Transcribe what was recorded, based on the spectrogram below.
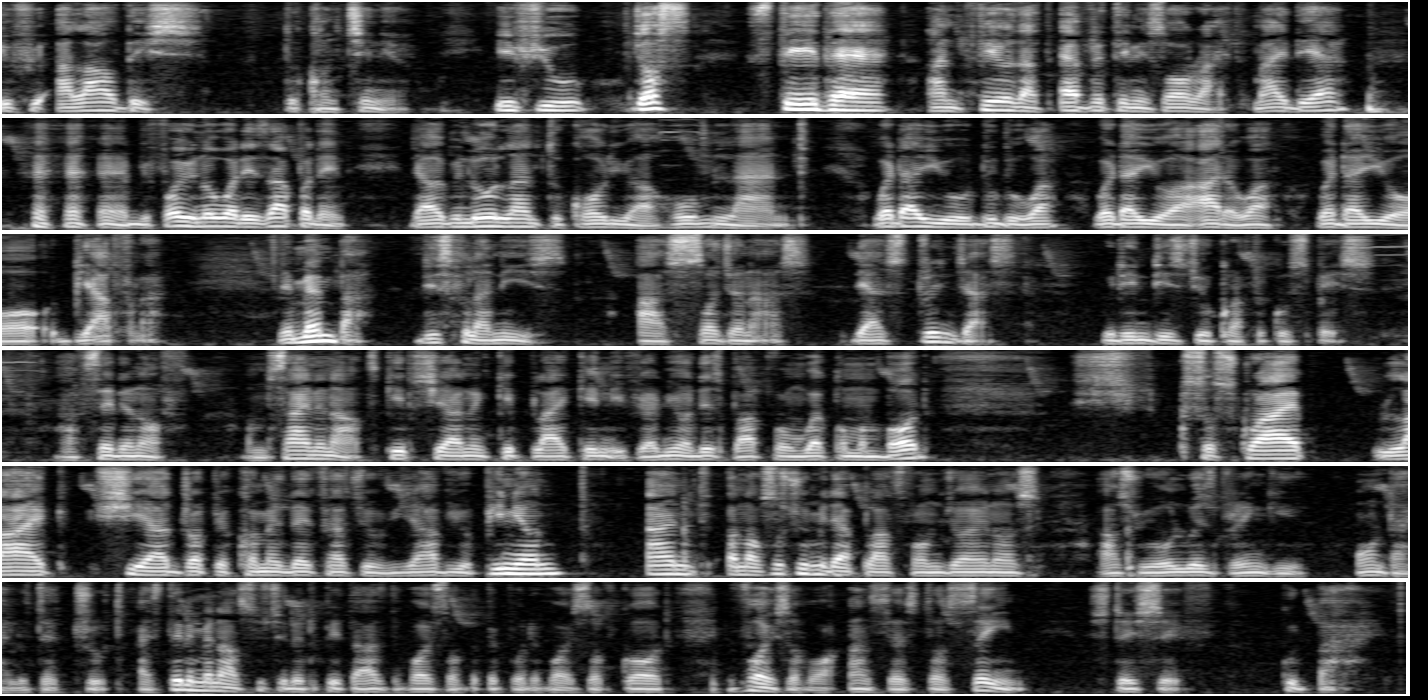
if you allow this to continue. If you just stay there and feel that everything is all right, my dear, before you know what is happening, there will be no land to call your homeland. Whether you are Duduwa, whether you are Arewa, whether you are Biafra. Remember, these Fulanese are sojourners. They are strangers within this geographical space. I've said enough. I'm signing out. Keep sharing, keep liking. If you're new on this platform, welcome on board. Subscribe, like, share, drop your comment there that you have your opinion. And on our social media platform, join us as we always bring you undiluted truth. I still remain associated Peter as the voice of the people, the voice of God, the voice of our ancestors, saying, Stay safe. Goodbye.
